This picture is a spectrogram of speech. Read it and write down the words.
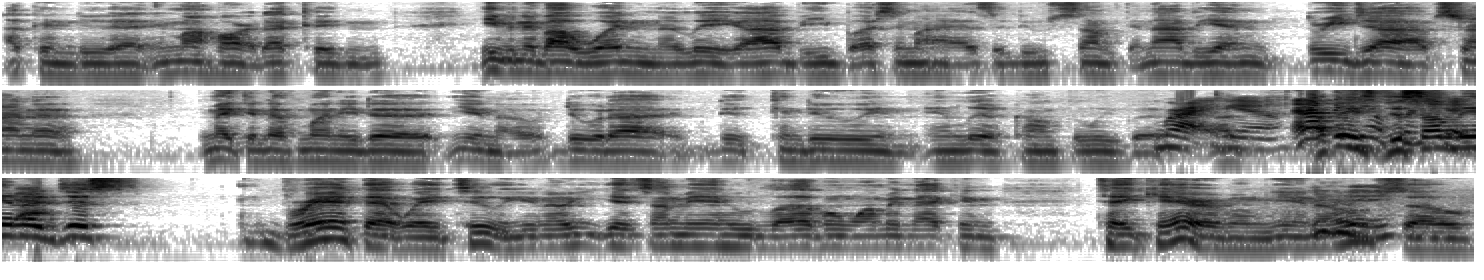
I couldn't do that. In my heart, I couldn't. Even if I wasn't in the league, I'd be busting my ass to do something. I'd be having three jobs trying to make enough money to you know do what I do, can do and, and live comfortably. But right, I, yeah. And I, I think, think just some men that. are just bred that way too. You know, you get some men who love a woman that can take care of them. You know, mm-hmm. so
